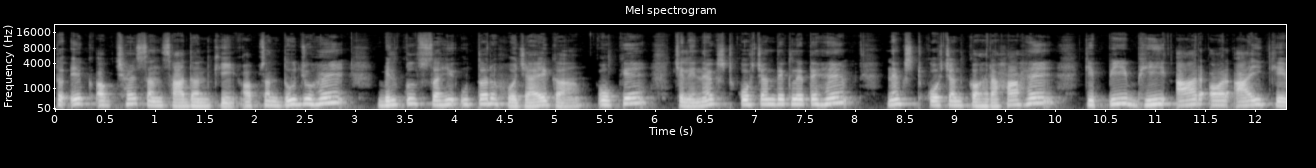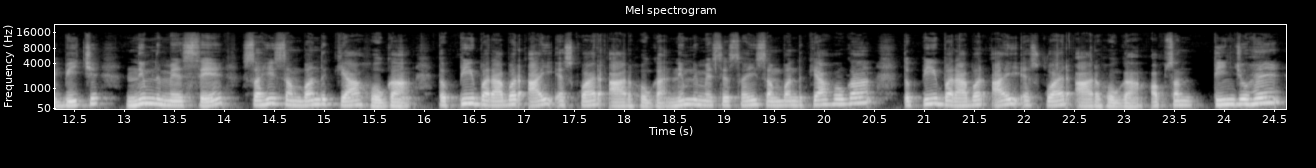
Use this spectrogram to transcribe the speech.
तो एक अक्षय संसाधन की। ऑप्शन दो जो है, बिल्कुल सही उत्तर हो जाएगा। ओके, चलिए नेक्स्ट क्वेश्चन देख लेते हैं। नेक्स्ट क्वेश्चन कह रहा है कि पी वी आर और आई के बीच निम्न में से सही संबंध क्या होगा? तो पी बराबर आई स्क्वायर आर होगा। निम्न में से सही संबंध क्या होगा? तो पी बराबर आई स्क्वायर आर होगा। ऑप्शन तीन जो हैं,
